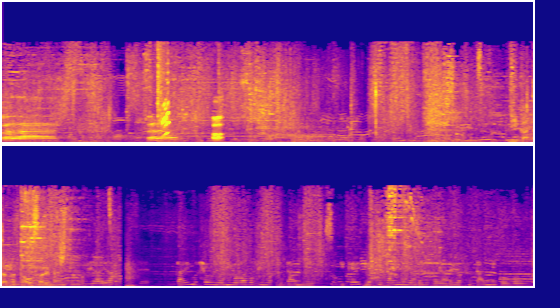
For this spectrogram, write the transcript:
あーあーあ味方が倒されましたり弱腰のスタンに、異形式スタンにやれるとやれよスタンにゴーゴーン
